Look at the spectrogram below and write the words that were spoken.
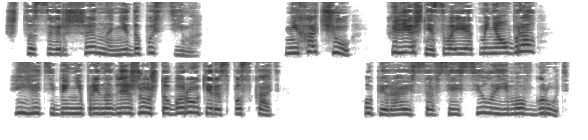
что совершенно недопустимо. «Не хочу! Клешни свои от меня убрал, и я тебе не принадлежу, чтобы руки распускать!» Упираюсь со всей силы ему в грудь.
